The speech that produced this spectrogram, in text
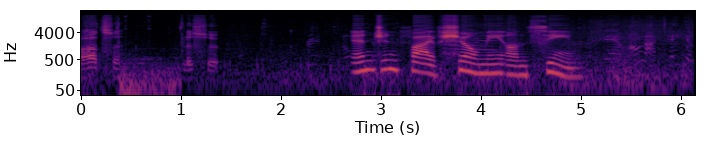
Plaatsen. Blussen. Engine 5 show me on scene. Damn, I'm not taking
